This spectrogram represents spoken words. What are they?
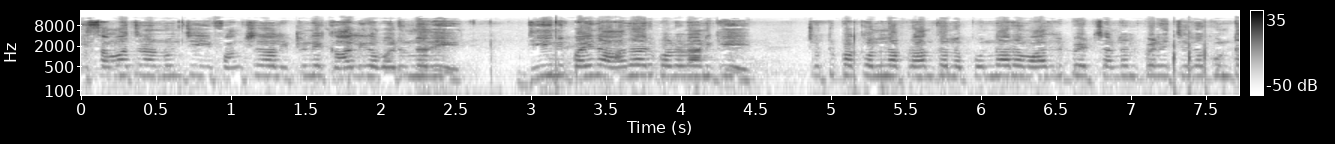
ఈ సంవత్సరం నుంచి ఈ ఫంక్షన్ హాల్ ఇట్లనే ఖాళీగా పడి ఉన్నది. దీనిపైన ఆధారపడడానికి చుట్టుపక్కల ఉన్న ప్రాంతాల్లో పున్నారం మాదిరిపేట చండలపేట చిరకుంట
